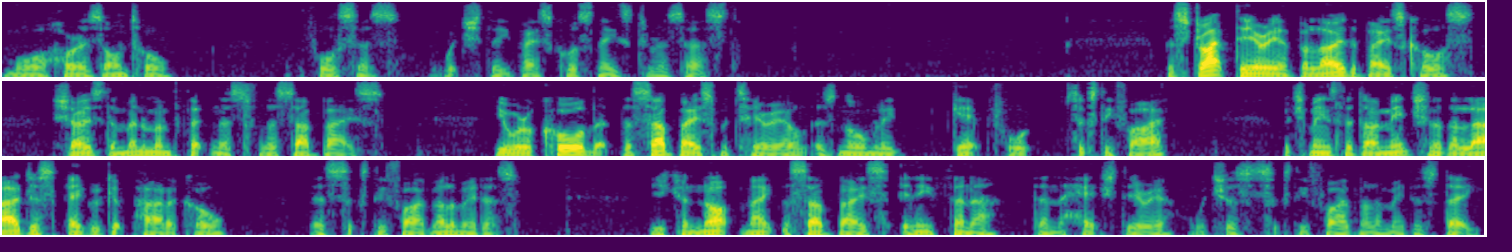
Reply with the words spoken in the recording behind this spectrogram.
more horizontal forces which the base course needs to resist. The striped area below the base course shows the minimum thickness for the subbase. You will recall that the subbase material is normally gap 65, which means the dimension of the largest aggregate particle is 65 millimeters. You cannot make the subbase any thinner than the hatched area, which is 65 millimeters deep.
